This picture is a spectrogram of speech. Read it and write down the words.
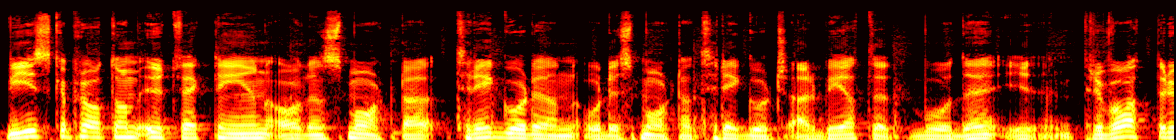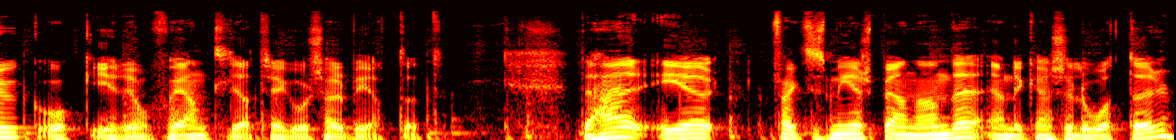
Vi ska prata om utvecklingen av den smarta trädgården och det smarta trädgårdsarbetet, både i privat bruk och i det offentliga trädgårdsarbetet. Det här är faktiskt mer spännande än det kanske låter.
